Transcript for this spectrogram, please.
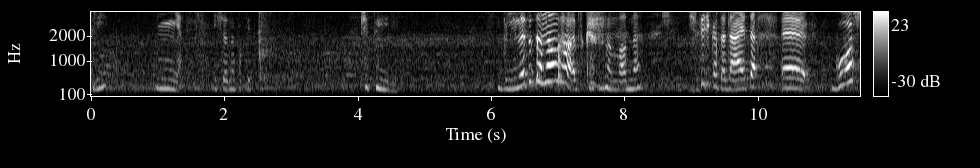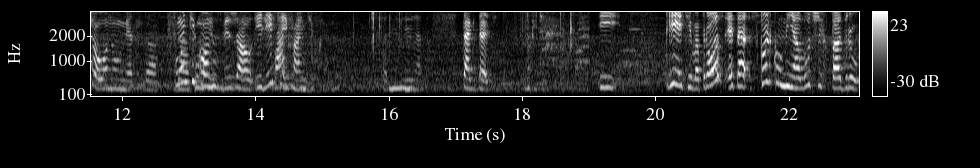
Три, Нет. Еще одна попытка. четыре. Блин, это то наугад сказал, ладно. Четыре кота, да, это э, Гоша, он умер. Да. Фунтик, Да, он Фунтик. сбежал, и Лиса, и Фантик. Сейчас, 12. Так, дальше. Выключай. И третий вопрос, это сколько у меня лучших подруг?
